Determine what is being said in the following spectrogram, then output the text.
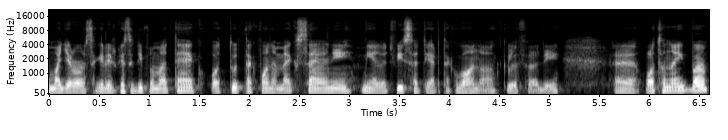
Magyarország érkező diplomaták ott tudtak volna megszállni, mielőtt visszatértek volna a külföldi e, otthonaikba.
